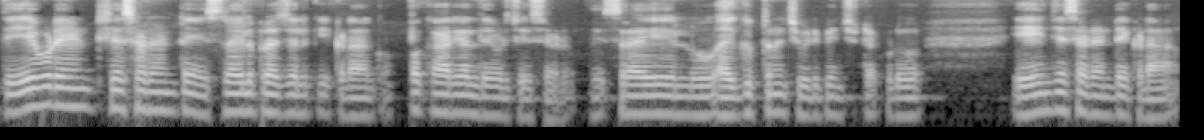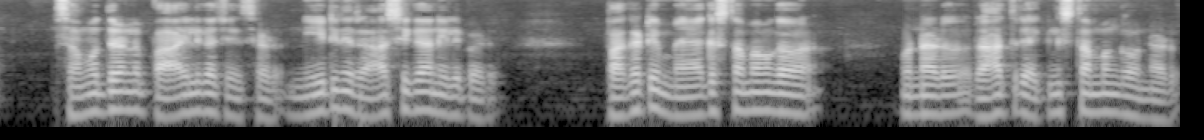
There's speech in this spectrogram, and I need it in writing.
దేవుడు ఏంటి చేశాడంటే ఇస్రాయేల్ ప్రజలకి ఇక్కడ గొప్ప కార్యాలు దేవుడు చేశాడు. ఇస్రాయేల్ ఐగుప్తు నుంచి విడిపించేటప్పుడు ఏం చేశాడంటే ఇక్కడ సముద్రంలో పాయలుగా చేశాడు. నీటిని రాశిగా నిలిపాడు. పగటి మేఘస్తంభంగా ఉన్నాడు. రాత్రి అగ్నిస్తంభంగా ఉన్నాడు.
